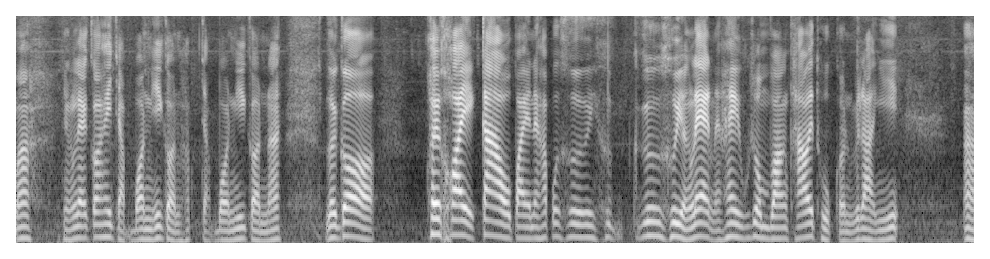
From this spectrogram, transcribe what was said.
มาอย่างแรกก็ให้จับบอลนี้ก่อนครับ จับบอลนี้ก่อนนะ แล้วก็ ค่อยๆก้าวไปนะครับ ก็คือคือคืออย่างแรกนี่ยให้ผู้ชมวางเท้าให้ถูกก่อนเวลาอย่างนี้ อ่า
